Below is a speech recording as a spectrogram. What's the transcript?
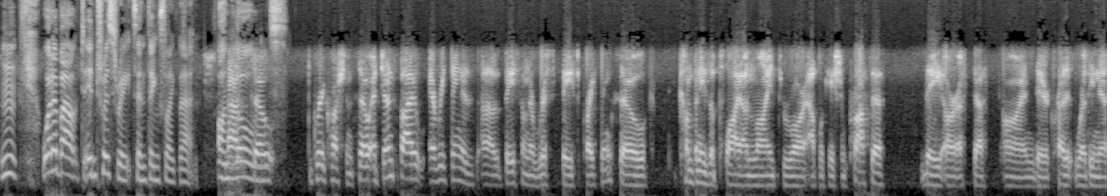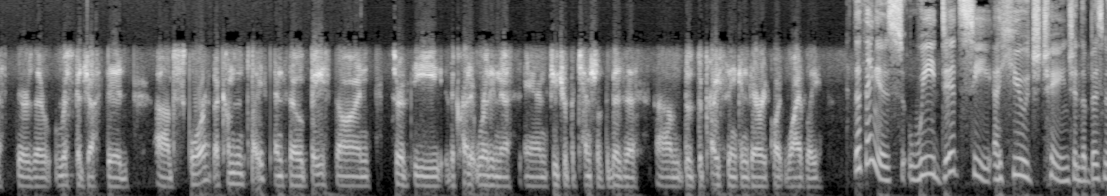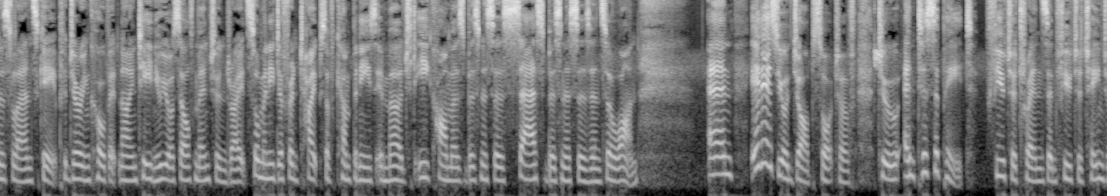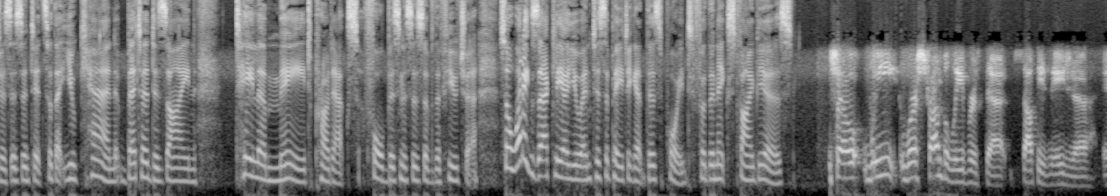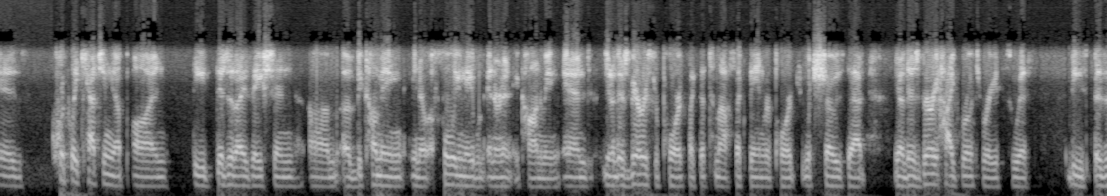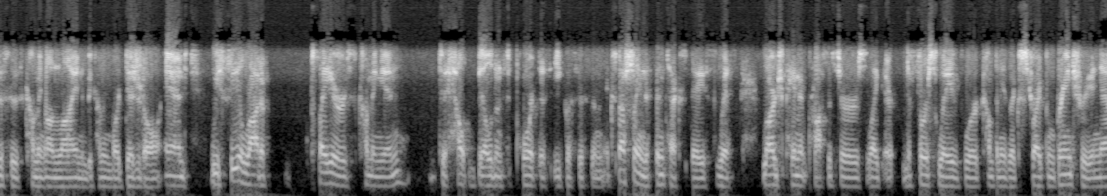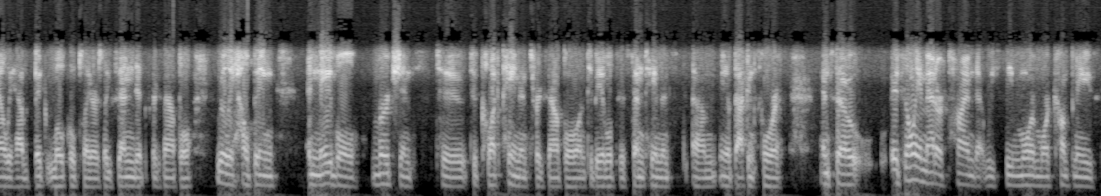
Mm. What about interest rates and things like that on uh, loans? So, great question. So at Jenfi, everything is uh, based on a risk-based pricing. So companies apply online through our application process. They are assessed on their credit worthiness. There's a risk-adjusted uh, score that comes in place, and so based on sort of the the credit worthiness and future potential of the business, um, the, the pricing can vary quite widely. The thing is, we did see a huge change in the business landscape during COVID 19. You yourself mentioned, right? So many different types of companies emerged e commerce businesses, SaaS businesses, and so on. And it is your job, sort of, to anticipate future trends and future changes, isn't it? So that you can better design tailor made products for businesses of the future. So, what exactly are you anticipating at this point for the next five years? So we we're strong believers that Southeast Asia is quickly catching up on the digitization um, of becoming, you know, a fully enabled internet economy. And you know, there's various reports like the Temasek Bain report, which shows that you know there's very high growth rates with these businesses coming online and becoming more digital. And we see a lot of players coming in to help build and support this ecosystem, especially in the fintech space with large payment processors like the first wave were companies like Stripe and Braintree, and now we have big local players like Xendit, for example, really helping enable merchants to, to collect payments, for example, and to be able to send payments um, you know, back and forth. And so it's only a matter of time that we see more and more companies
